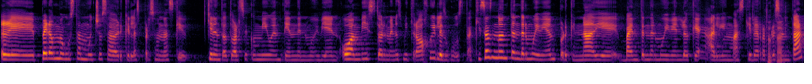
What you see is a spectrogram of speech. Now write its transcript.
Eh, pero me gusta mucho saber que las personas que quieren tatuarse conmigo entienden muy bien o han visto al menos mi trabajo y les gusta. Quizás no entender muy bien porque nadie va a entender muy bien lo que alguien más quiere representar,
